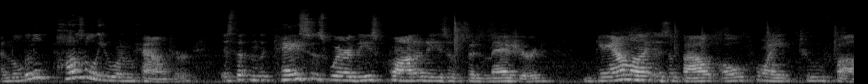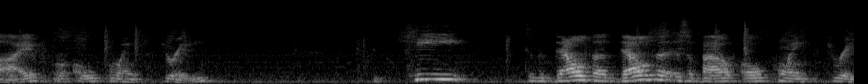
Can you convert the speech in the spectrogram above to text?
And the little puzzle you encounter is that in the cases where these quantities have been measured, gamma is about 0.25 or 0.3. P to the delta, delta is about 0.3.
